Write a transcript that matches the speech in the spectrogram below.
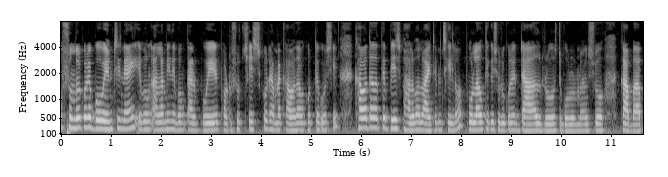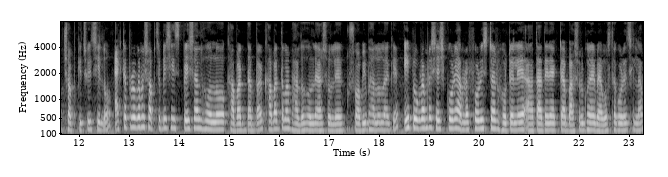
খুব সুন্দর করে বউ এন্ট্রি নেয় এবং আলামিন এবং তার বইয়ের ফটোশ্যুট শেষ করে আমরা খাওয়া দাওয়া করতে বসি। খাওয়া দাওয়াতে বেশ ভালো ভালো আইটেম ছিল। পোলাও থেকে শুরু করে ডাল রোস্ট গরুর মাংস, কাবাব সবকিছুই ছিল। একটা প্রোগ্রামে সবচেয়ে বেশি স্পেশাল হলো খাবার দাবার খাবার দাবার ভালো হলে আসলে সবই ভালো লাগে। এই প্রোগ্রামটা শেষ করে আমরা ফোর স্টার হোটেলে তাদের একটা বাসর ঘরের ব্যবস্থা করেছিলাম।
